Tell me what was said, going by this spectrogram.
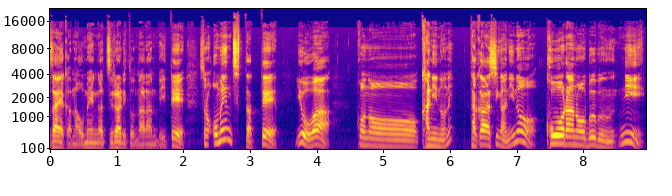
鮮やかなお面がずらりと並んでいてそのお面つったって要はこのカニのね高橋ガニの甲羅の部分に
